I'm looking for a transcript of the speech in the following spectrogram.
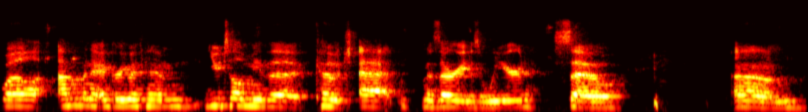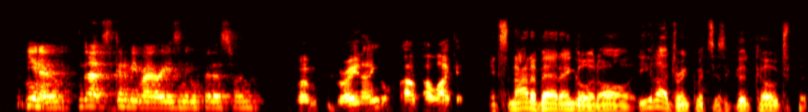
Well, I'm going to agree with him. You told me the coach at Missouri is weird. So, um, you know, that's going to be my reasoning for this one. Well, great angle. I, I like it. It's not a bad angle at all. Eli Drinkwitz is a good coach, but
